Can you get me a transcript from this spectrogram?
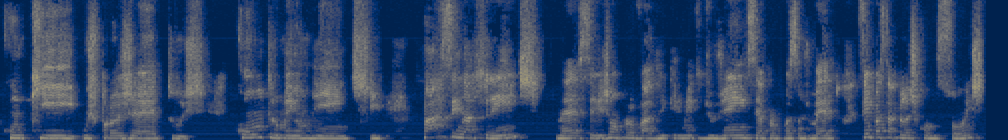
com que os projetos contra o meio ambiente passem na frente, né? Sejam aprovados requerimento de urgência, aprovação de mérito, sem passar pelas comissões.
